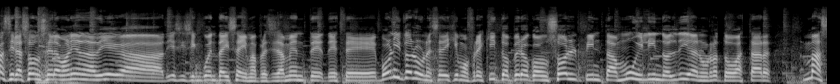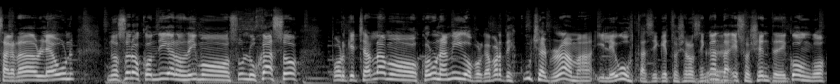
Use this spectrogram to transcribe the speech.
Casi las 11 de la mañana, Diego, 10 y 56 más precisamente, de este bonito lunes, eh, dijimos fresquito, pero con sol, pinta muy lindo el día, en un rato va a estar más agradable aún. Nosotros con Diego nos dimos un lujazo porque charlamos con un amigo, porque aparte escucha el programa y le gusta, así que esto ya nos encanta, es oyente de Congo.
